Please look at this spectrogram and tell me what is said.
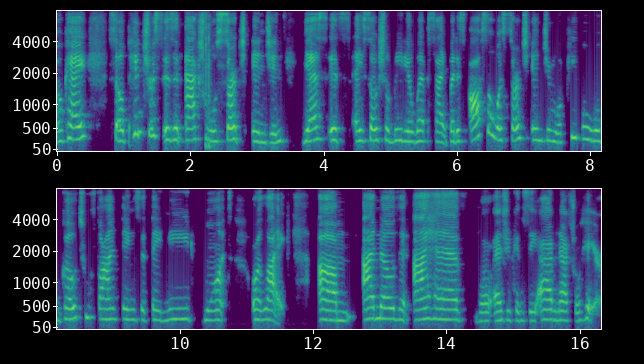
Okay, so Pinterest is an actual search engine. Yes, it's a social media website, but it's also a search engine where people will go to find things that they need, want, or like. Um, I know that I have, well, as you can see, I have natural hair.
